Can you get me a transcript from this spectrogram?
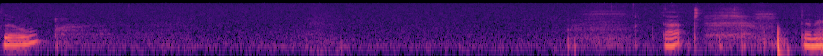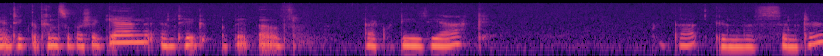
so. that. Then I'm going to take the pencil brush again and take a bit of Aquadisiac. That in the center.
